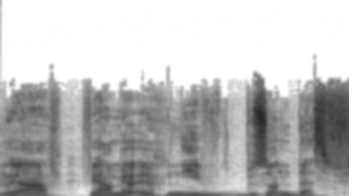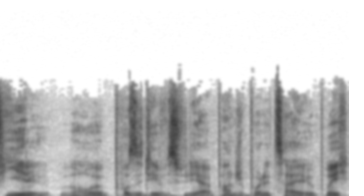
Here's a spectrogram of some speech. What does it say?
Ja, wir haben ja nie besonders viel Positives für die japanische Polizei übrig.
